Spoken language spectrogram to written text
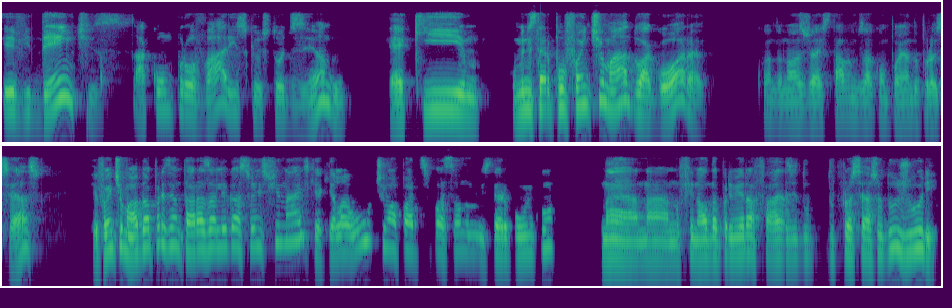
evidentes a comprovar isso que eu estou dizendo é que o Ministério Público foi intimado agora, quando nós já estávamos acompanhando o processo, ele foi intimado a apresentar as alegações finais, que é aquela última participação do Ministério Público na, na, no final da primeira fase do, do processo do júri.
